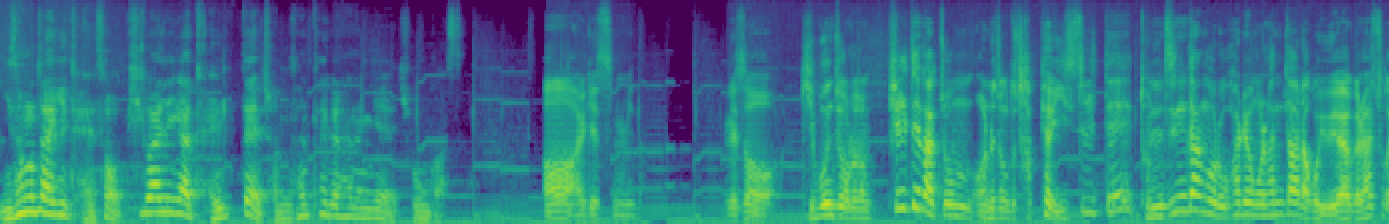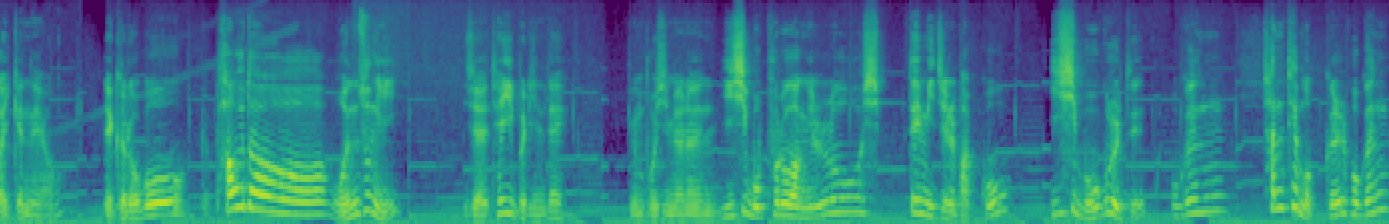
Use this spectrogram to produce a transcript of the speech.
이성작이 돼서 피 관리가 될 때 저는 선택을 하는 게 좋은 것 같습니다. 아 알겠습니다. 그래서 기본적으로 좀 필드가 좀 어느 정도 잡혀 있을 때 돈 증강으로 활용을 한다라고 요약을 할 수가 있겠네요. 네 그리고 파우더 원숭이 이제 테이블인데 지금 보시면은 25% 확률로 10 데미지를 받고 25골드 혹은 찬템 업글 혹은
